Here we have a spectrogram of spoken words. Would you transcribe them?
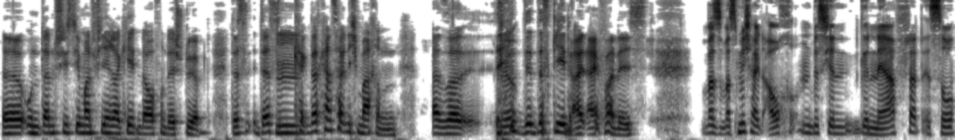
äh, und dann schießt jemand vier Raketen drauf und er stirbt. Das, das, mhm. kann, das kannst halt nicht machen. Also, ja. das geht halt einfach nicht. was, was mich halt auch ein bisschen genervt hat, ist so,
